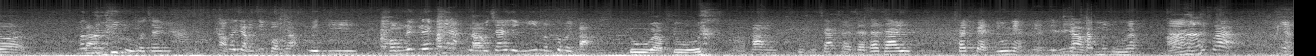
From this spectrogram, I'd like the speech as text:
ก็มันมันขึ้นอยู่กับใช้งานครับ ก็อย่างที่บอกละเวทีคอมเล็กๆเนี่ยเราใช้อย่างนี้มันก็ไปบังดูแบบดูบังดูไม่ชัดแต่ถ้าใช้ใช้แปดนิ้วเนี่ยเนี่ยเดี๋ยวครัจะบทำให้ดูนะอ่าฮะคิดว่าเนี่ย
